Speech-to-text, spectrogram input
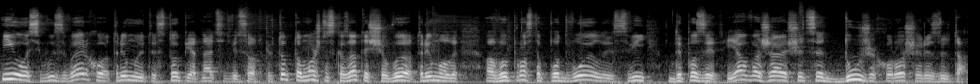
і ось ви зверху отримуєте 115%. Тобто можна сказати, що ви отримали, ви просто подвоїли свій депозит. Я вважаю, що це дуже хороший результат.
